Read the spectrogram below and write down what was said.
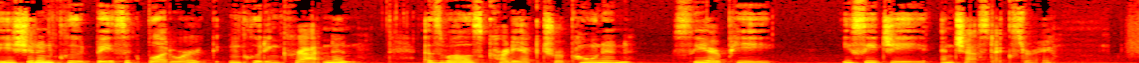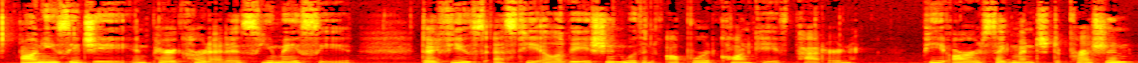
These should include basic blood work, including creatinine, as well as cardiac troponin, CRP, ECG, and chest x ray. On ECG, in pericarditis, you may see diffuse ST elevation with an upward concave pattern, PR segment depression,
